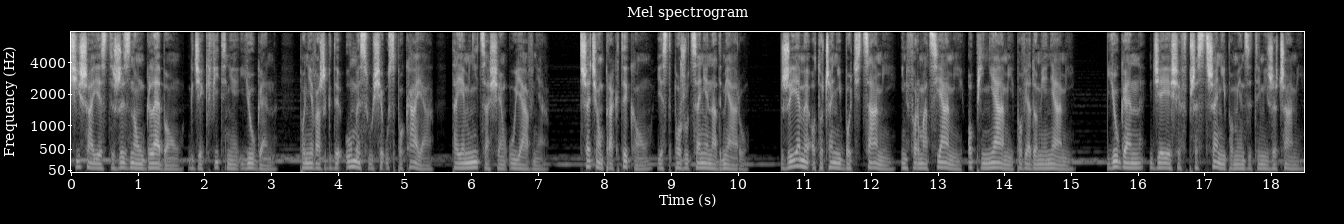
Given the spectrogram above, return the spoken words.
Cisza jest żyzną glebą, gdzie kwitnie jugen, ponieważ gdy umysł się uspokaja, tajemnica się ujawnia. Trzecią praktyką jest porzucenie nadmiaru. Żyjemy otoczeni bodźcami, informacjami, opiniami, powiadomieniami. Jugen dzieje się w przestrzeni pomiędzy tymi rzeczami.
